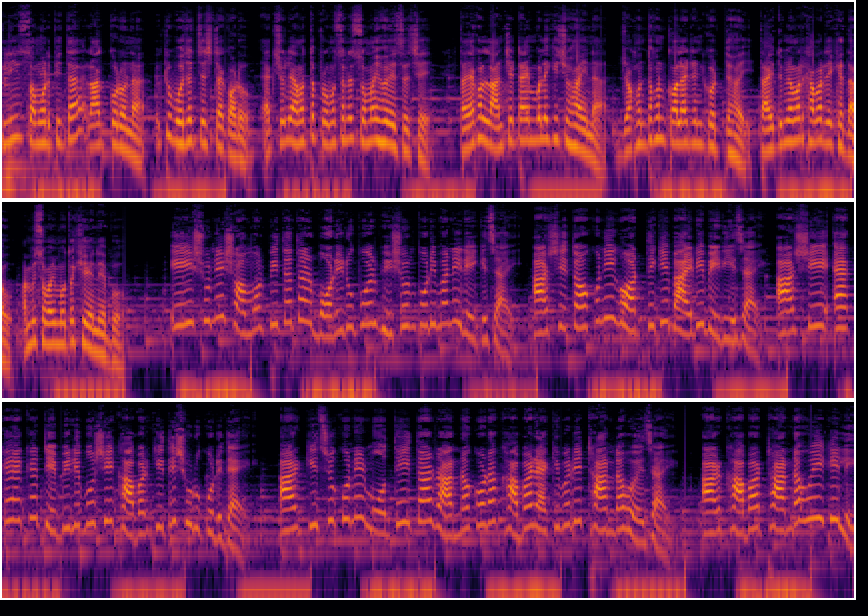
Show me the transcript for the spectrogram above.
প্লিজ সমর্পিতা রাগ করো না। একটু বোঝার চেষ্টা করো। অ্যাকচুয়ালি আমার তো প্রমোশনের সময় হয়ে এসেছে। তাই এখন লাঞ্চের টাইম বলে কিছু হয় না। যখন তখন কল অ্যাটেন্ড করতে হয়। তাই তুমি আমার খাবার রেখে দাও। আমি সময় মতো খেয়ে নেব। এই শুনে সমর্পিতা তার বরের উপর ভীষণ পরিমাণে রেগে যায়। আর সে তখনই ঘর থেকে বাইরে বেরিয়ে যায়। আর সে একা একা টেবিলে বসে খাবার খেতে শুরু করে দেয়। আর কিছুক্ষণের মধ্যেই তার রান্না করা খাবার একেবারে ঠান্ডা হয়ে যায়। আর খাবার ঠান্ডা হয়ে গেলে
